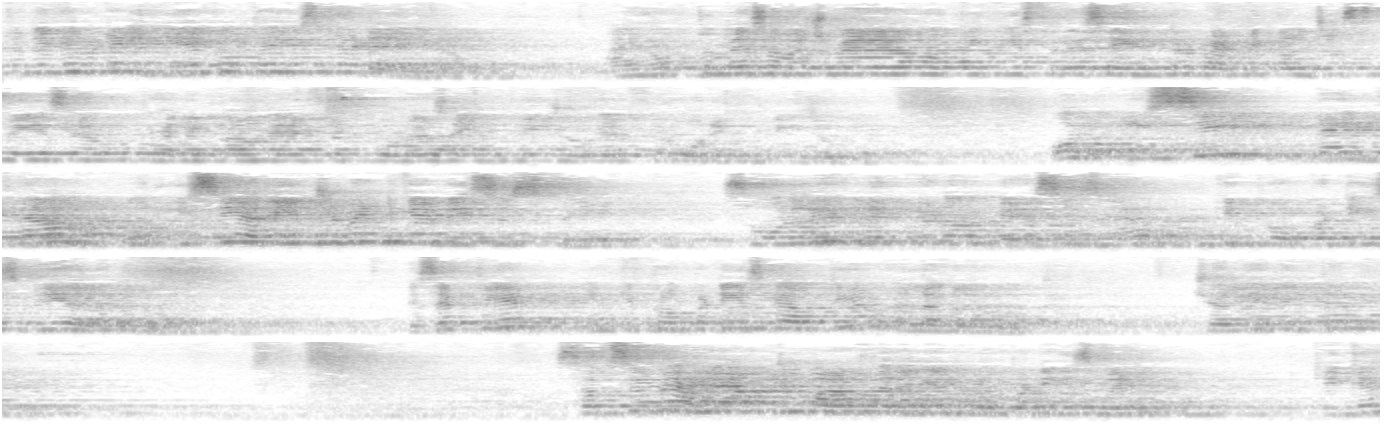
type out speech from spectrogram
तो देखिए बेटा, ये तो थे इसके डायग्राम आई होप तुम्हें समझ में आया होगा कि किस तरह से इंटरपार्टिकल जो स्पेस है, वो पहले कम है, फिर थोड़ा सा इंक्रीज हो गया, फिर और इंक्रीज हो गया। और इसी डायग्राम और इसी अरेंजमेंट के बेसिस सोलिड लिक्विड और गैसेज हैं, उनकी प्रॉपर्टीज़ भी अलग अलग होती है। इज़ इट क्लियर इनकी प्रॉपर्टीज़ क्या होती है? अलग अलग होती है। चलिए लिखते हैं। सबसे पहले हम जो बात करेंगे प्रॉपर्टीज़ में, ठीक है?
